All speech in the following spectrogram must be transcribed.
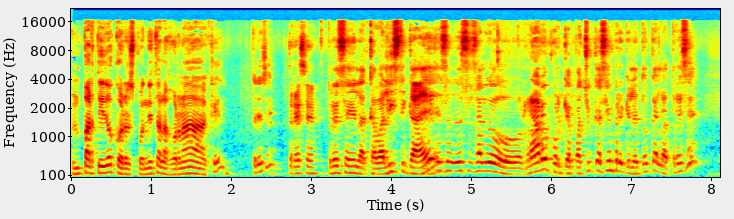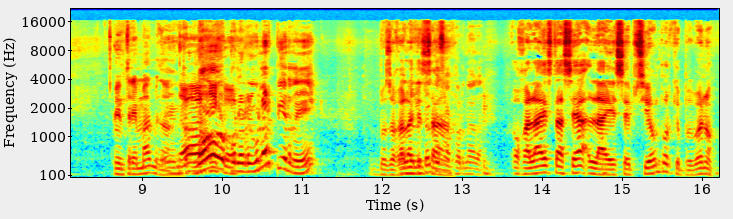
Un partido correspondiente a la jornada, ¿qué? ¿13? 13. 13, la cabalística, ¿eh? Eso, eso es algo raro porque a Pachuca siempre que le toca la 13, Entre más, no. eh, No, por lo regular pierde, ¿eh? Pues ojalá que esta, esa jornada. ojalá esta sea la excepción porque, pues bueno,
